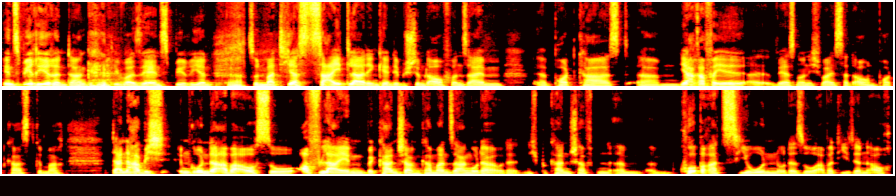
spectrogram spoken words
Inspirierend, danke. Die war sehr inspirierend. Ja. So ein Matthias Zeitler, den kennt ihr bestimmt auch von seinem äh, Podcast. Ähm, ja, Raphael, äh, wer es noch nicht weiß, hat auch einen Podcast gemacht. Dann habe ich im Grunde aber auch so Offline-Bekanntschaften, kann man sagen, oder, oder nicht Bekanntschaften, ähm, ähm, Kooperationen oder so, aber die dann auch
